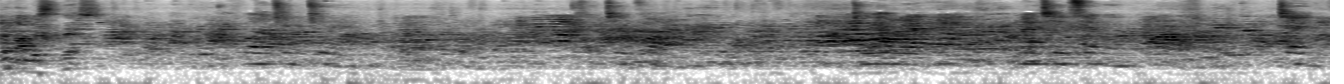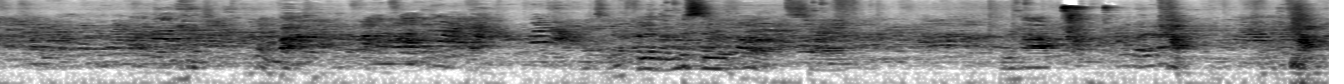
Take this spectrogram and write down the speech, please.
what number is this? Not bad. So we're fill in the missing words. So we have cat. Cat.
